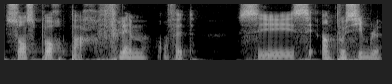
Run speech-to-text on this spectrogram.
sans sport par flemme, en fait. C'est impossible.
